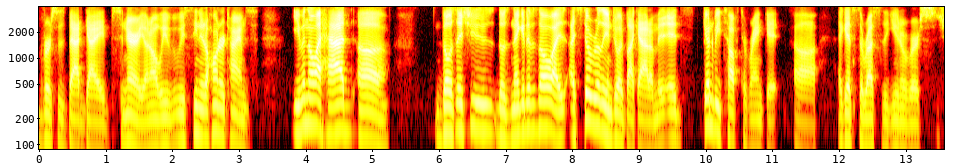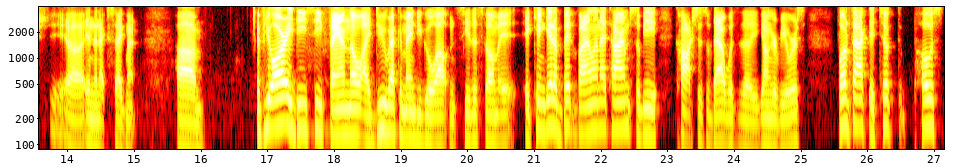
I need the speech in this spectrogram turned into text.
versus bad guy scenario. You know, we've we've seen it a hundred times. Even though I had uh, those issues, those negatives, though, I, I still really enjoyed Black Adam. It, it's going to be tough to rank it uh, against the rest of the universe uh, in the next segment. Um, if you are a DC fan, though, I do recommend you go out and see this film. It, it can get a bit violent at times, so be cautious of that with the younger viewers. Fun fact it took post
